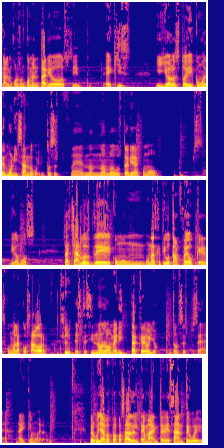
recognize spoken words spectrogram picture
a lo mejor son comentarios X y yo los estoy como demonizando, güey. Entonces, eh, no, no me gustaría como, pues, digamos, tacharlos de como un, un adjetivo tan feo que es como el acosador. Sí. Este, si no lo amerita, creo yo. Entonces, pues, eh, hay que muera, güey. Pero pues ya, pues para pasar del tema interesante, güey,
